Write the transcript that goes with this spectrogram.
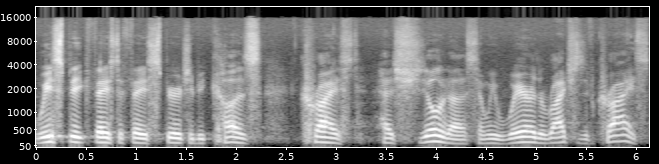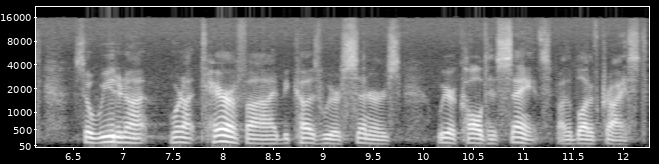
We speak face to face spiritually because Christ has shielded us and we wear the righteousness of Christ. So we do not, we're not terrified because we are sinners. We are called his saints by the blood of Christ.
